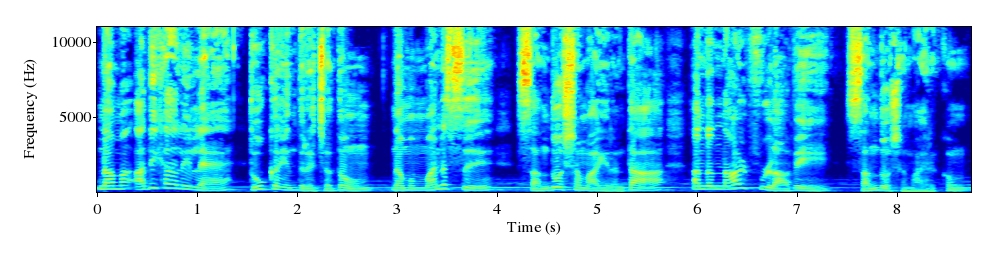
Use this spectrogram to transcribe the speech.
நாம அதிகாலையில தூக்கம் எந்திரிச்சதும் நம்ம மனசு சந்தோஷமா இருந்தா அந்த நாள் ஃபுல்லாவே சந்தோஷமா இருக்கும்.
